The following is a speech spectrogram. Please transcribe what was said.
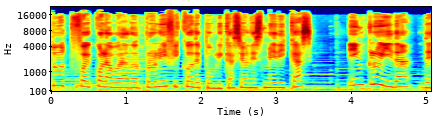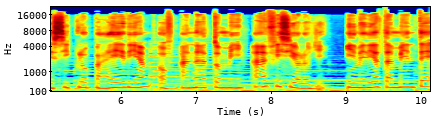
Tut fue colaborador prolífico de publicaciones médicas, incluida The Cyclopedia of Anatomy and Physiology. Inmediatamente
